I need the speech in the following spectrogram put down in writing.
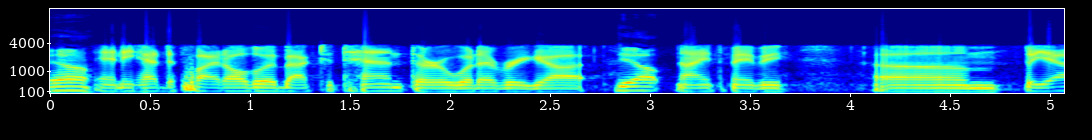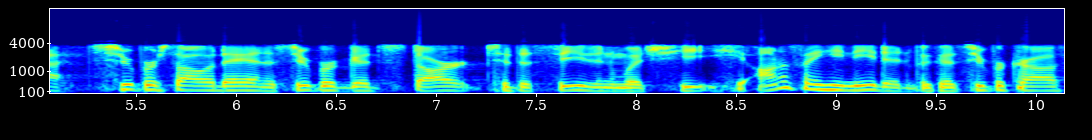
yeah. And he had to fight all the way back to tenth or whatever he got. Yep. Ninth maybe. Um, but yeah, super solid day and a super good start to the season, which he, he honestly he needed because Supercross,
